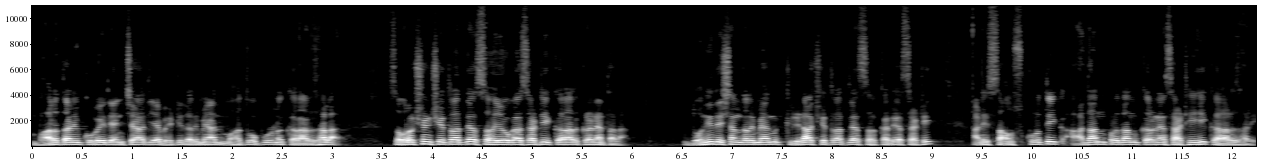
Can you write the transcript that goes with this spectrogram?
भारत आणि कुवेत यांच्यात या भेटीदरम्यान महत्त्वपूर्ण करार झाला. संरक्षण क्षेत्रातल्या सहयोगासाठी करार करण्यात आला. दोन्ही देशांदरम्यान क्रीडा क्षेत्रातल्या सहकार्यासाठी आणि सांस्कृतिक आदानप्रदान करण्यासाठीही करार झाले.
